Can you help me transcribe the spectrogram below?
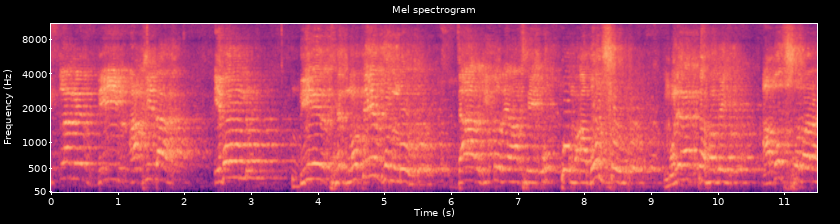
ইসলামের দিন আকিদা এবং দিনের খেদমতের জন্য যার ভিতরে আছে উত্তম আদর্শ, মনে রাখতে হবে, আদর্শ দ্বারা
